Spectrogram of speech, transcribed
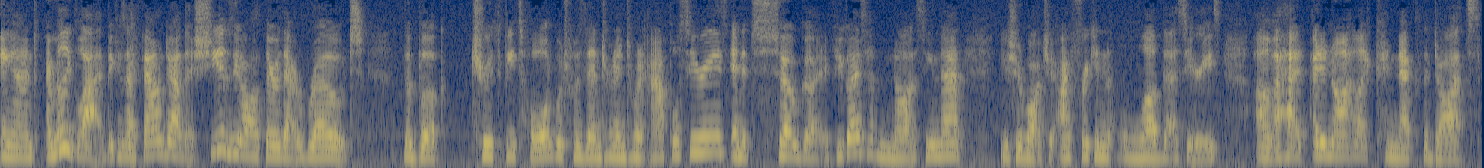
And I'm really glad because I found out that she is the author that wrote the book Truth Be Told, which was then turned into an Apple series, and it's so good. If you guys have not seen that, you should watch it. I freaking love that series. Um, I had I did not like connect the dots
